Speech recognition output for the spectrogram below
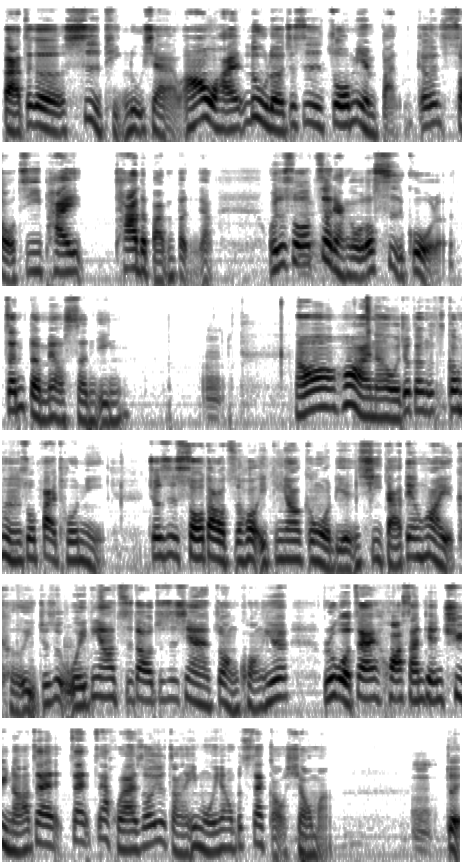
把这个视频录下来，然后我还录了就是桌面版跟手机拍它的版本这样。我就说这两个我都试过了，真的没有声音。然后后来呢，我就跟工程师说，拜托你。就是收到之后一定要跟我联系，打电话也可以。就是我一定要知道就是现在的状况，因为如果再花三天去，然后再再再回来的时候又长得一模一样，我不是在搞笑吗？嗯，对。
